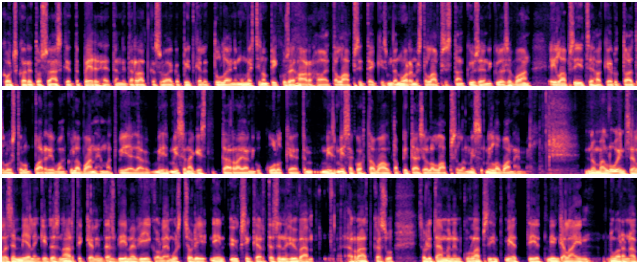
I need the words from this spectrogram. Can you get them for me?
Coach Kari tuossa äsken, että perheitä niitä ratkaisuja aika pitkälle tulee, niin mun mielestä siinä on pikkusen harhaa, että lapsi tekisi, mitä nuoremmista lapsista on kyse, niin kyllä se vaan, ei lapsi itse hakeudu taitoluistelun pariin, vaan kyllä vanhemmat vie. Ja missä näkisit, että tämä raja niin kulkee, että missä kohtaa valta pitäisi olla lapsella, missä, milloin vanhemmilla? No mä luin sellaisen mielenkiintoisen artikkelin tässä viime viikolla ja musta se oli niin yksinkertaisen hyvä ratkaisu. Se oli tämmöinen, kun lapsi miettii, että minkä lain nuorena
